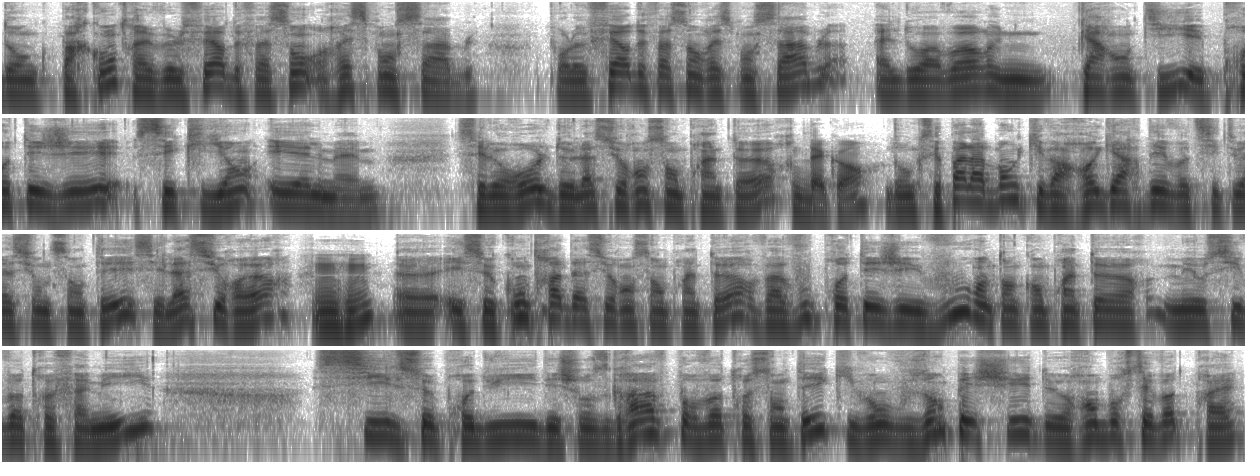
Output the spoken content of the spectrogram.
Donc, par contre, elle veut le faire de façon responsable. Pour le faire de façon responsable, elle doit avoir une garantie et protéger ses clients et elle-même. C'est le rôle de l'assurance emprunteur. D'accord. Donc, c'est pas la banque qui va regarder votre situation de santé, c'est l'assureur. Mhm. Euh, et ce contrat d'assurance emprunteur va vous protéger, vous, en tant qu'emprunteur, mais aussi votre famille s'il se produit des choses graves pour votre santé qui vont vous empêcher de rembourser votre prêt.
